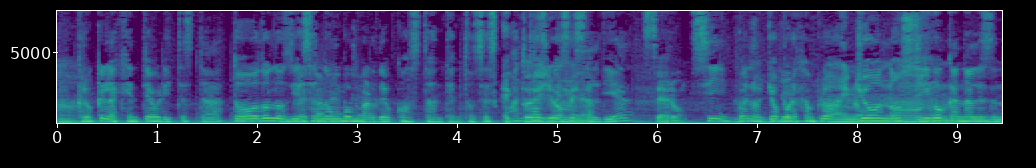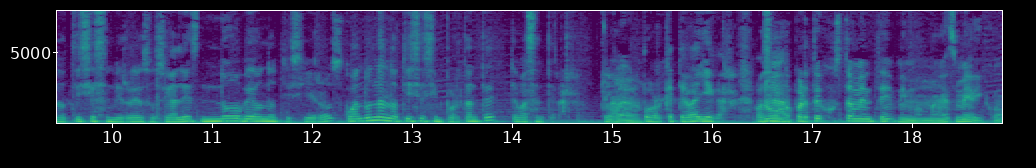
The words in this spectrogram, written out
Ah. Creo que la gente ahorita está todos los días en un bombardeo constante. Entonces, ¿cuántas yo, veces mira. al día? Cero. Sí, bueno, yo, Yo- por ejemplo, Ay, no, yo no, no, sigo no. canales de noticias en mis redes sociales, no veo noticieros. Cuando una noticia es importante, te vas a enterar, Claro. porque te va a llegar. O no, sea, aparte justamente mi mamá es médico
